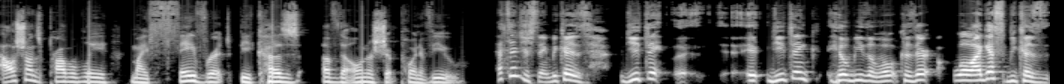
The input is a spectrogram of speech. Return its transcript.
Alshon's probably my favorite because of the ownership point of view. That's interesting because do you think uh, do you think he'll be the low? Because they're well, I guess because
